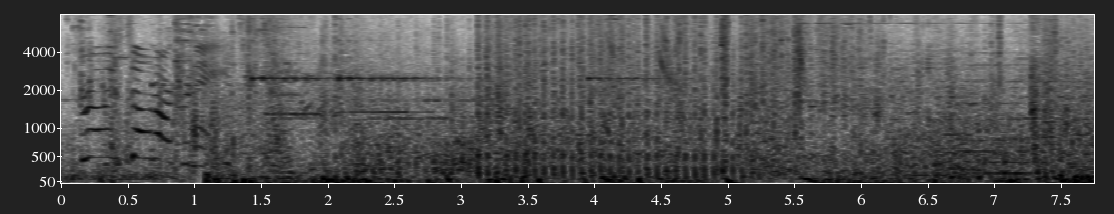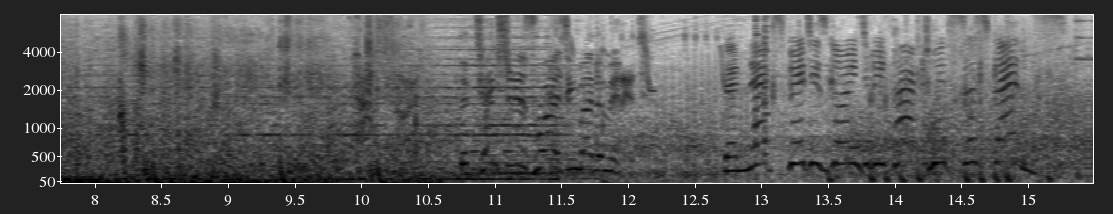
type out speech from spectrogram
The tension is rising by the minute. The next bit is going to be packed with suspense.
